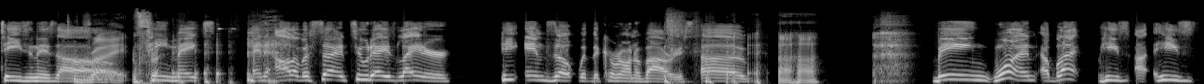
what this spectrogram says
teasing his uh Right, right. teammates, and all of a sudden, two days later, he ends up with the coronavirus. Uh, Uh huh. being one a black, he's uh, he's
